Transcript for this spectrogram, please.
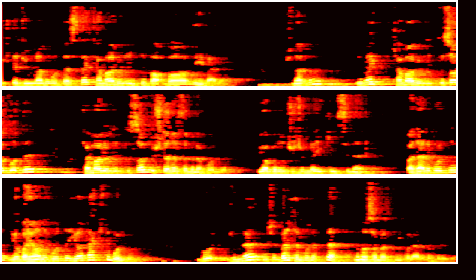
ikkita jumlani o'rtasida kamalul intifoq bor deyiladi tushunarlimi demak kamalul ittisol bo'ldi kamalul ittisol uchta narsa bilan bo'ldi. Yo birinchi jumla ikkinchisini badali bo'ldi yo bayoni bo'ldi yo ta'kidi bo'ldi. Bu jumla o'sha bir xil bo'ladida munosabatli bo'ladi bir biriga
